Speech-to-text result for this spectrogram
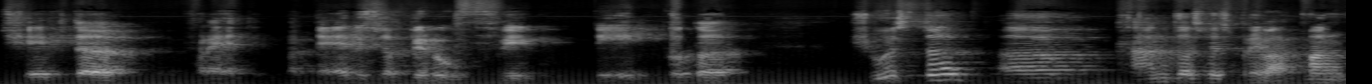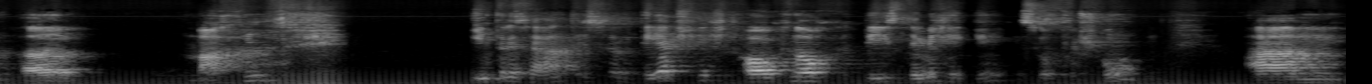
Chef der Partei, das ist ein Beruf wie Beck oder Schuster, kann das als Privatmann machen. Interessant ist an der Geschichte auch noch, die ist nämlich hinten so verschwunden. Ähm,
